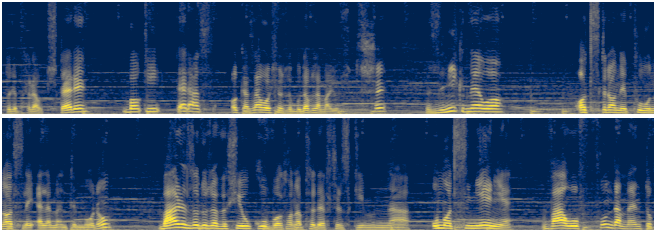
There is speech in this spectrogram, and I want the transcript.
który posiadał cztery boki, teraz okazało się, że budowla ma już trzy. Zniknęło od strony północnej elementy muru. Bardzo dużo wysiłku włożono przede wszystkim na umocnienie wałów, fundamentów,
